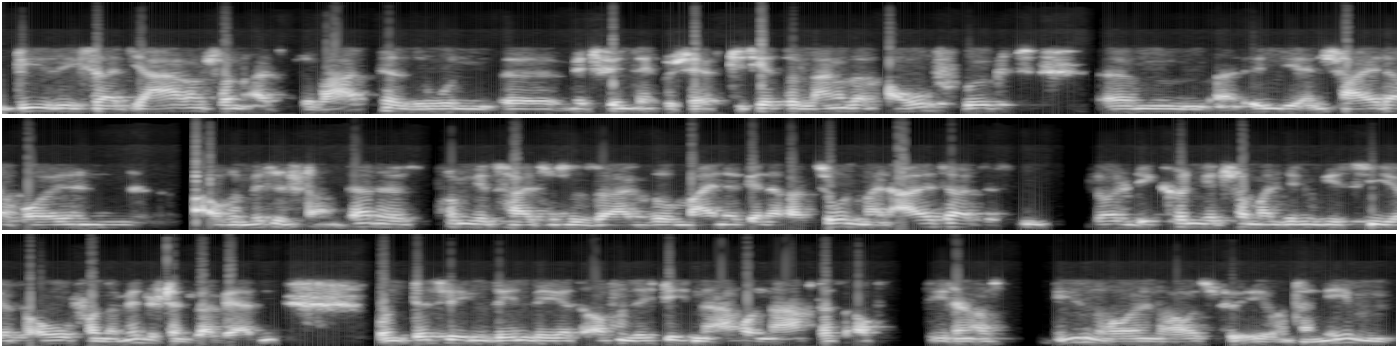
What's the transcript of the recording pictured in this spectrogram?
die sich seit Jahren schon als Privatperson Person äh, mit Fintech beschäftigt, jetzt so langsam aufrückt ähm, in die Entscheiderrollen auch im Mittelstand. Ja, das kommen jetzt halt sozusagen so meine Generation, mein Alter, das sind Leute, die können jetzt schon mal irgendwie CFO von der Mittelständler werden. Und deswegen sehen wir jetzt offensichtlich nach und nach, dass auch die dann aus diesen Rollen raus für ihr Unternehmen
